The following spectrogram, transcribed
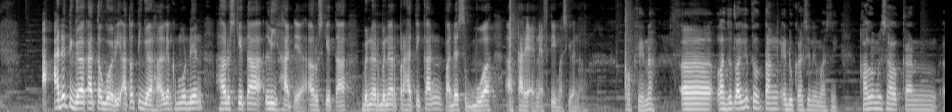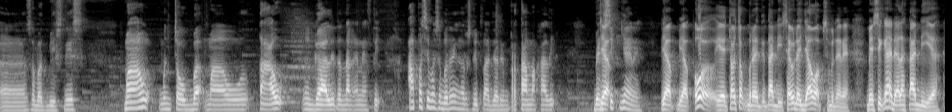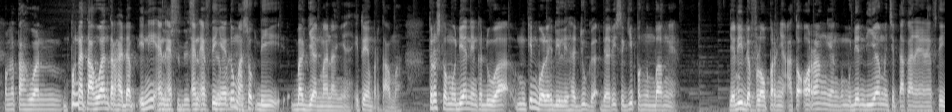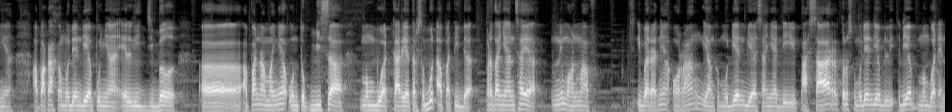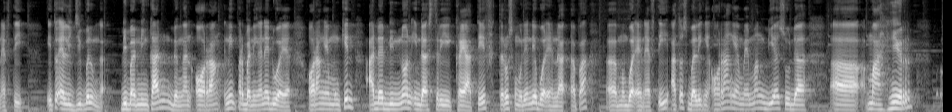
ada tiga kategori atau tiga hal yang kemudian harus kita lihat ya, harus kita benar-benar perhatikan pada sebuah uh, karya NFT Mas Ganang. Oke, nah uh, lanjut lagi tentang edukasi nih Mas nih kalau misalkan uh, sobat bisnis mau mencoba mau tahu ngegali tentang NFT apa sih mas sebenarnya yang harus dipelajarin pertama kali basicnya yep. nih Ya, ya. Oh, ya cocok berarti tadi. Saya udah jawab sebenarnya. Basicnya adalah tadi ya. Pengetahuan pengetahuan terhadap ini NFT-nya itu masuk di bagian mananya. Itu yang pertama. Terus kemudian yang kedua, mungkin boleh dilihat juga dari segi pengembangnya. Jadi okay. developernya atau orang yang kemudian dia menciptakan NFT-nya, apakah kemudian dia punya eligible uh, apa namanya untuk bisa membuat karya tersebut apa tidak? Pertanyaan saya, ini mohon maaf, ibaratnya orang yang kemudian biasanya di pasar terus kemudian dia beli dia membuat NFT itu eligible nggak? Dibandingkan dengan orang ini perbandingannya dua ya. Orang yang mungkin ada di non industri kreatif terus kemudian dia buat apa uh, membuat NFT atau sebaliknya orang yang memang dia sudah uh, mahir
